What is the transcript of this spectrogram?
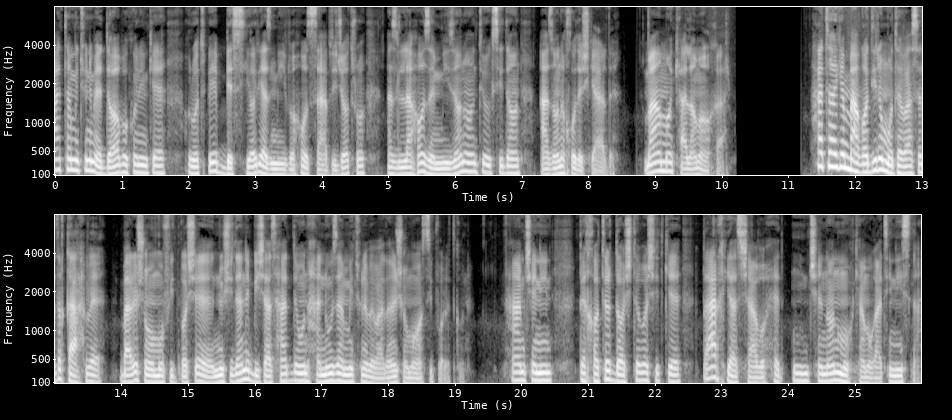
حتی می‌تونیم ادعا بکنیم که رتبه بسیاری از میوه ها و سبزیجات رو از لحاظ میزان آنتی اکسیدان از آن خودش کرده. و اما کلام آخر. حتی اگه مقادیر متوسط قهوه برای شما مفید باشه نوشیدن بیش از حد اون هنوزم می‌تونه به بدن شما آسیب وارد کنه. همچنین به خاطر داشته باشید که برخی از شواهد اون چنان محکم و قطعی نیستن.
